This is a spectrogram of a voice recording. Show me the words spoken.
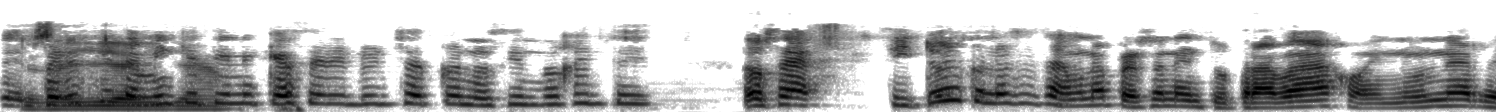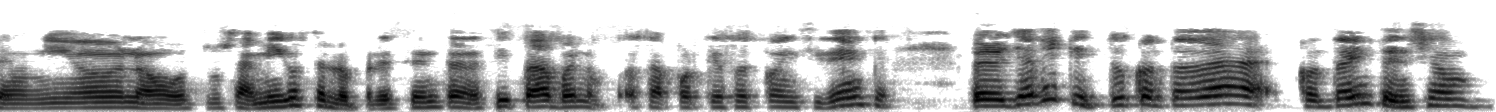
Pero ahí- es que también, ya. ¿qué tiene que hacer en un chat conociendo gente? O sea, si tú conoces a una persona en tu trabajo, en una reunión, o tus amigos te lo presentan así, ah, bueno, o sea, porque fue coincidencia. Pero ya de que tú con toda, con toda intención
